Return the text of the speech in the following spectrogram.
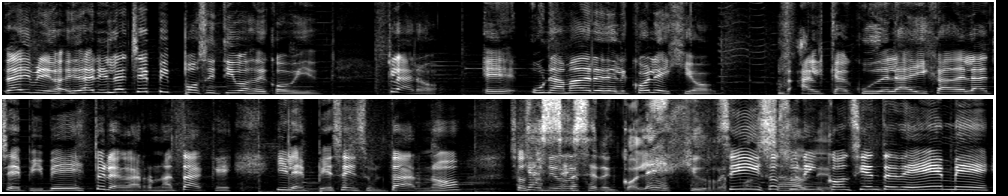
Daddy Brieva y Dani la Chepi positivos de COVID. Claro, eh, una madre del colegio al que acude la hija de la Chepi ve esto y le agarra un ataque y le empieza a insultar, ¿no? ¿Qué un haces irre- en el colegio? Sí, sos un inconsciente de M.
